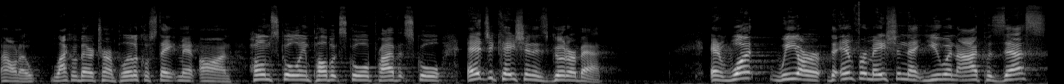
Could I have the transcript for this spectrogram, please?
I don't know, lack of a better term, political statement on homeschooling, public school, private school. Education is good or bad. And what we are, the information that you and I possess,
